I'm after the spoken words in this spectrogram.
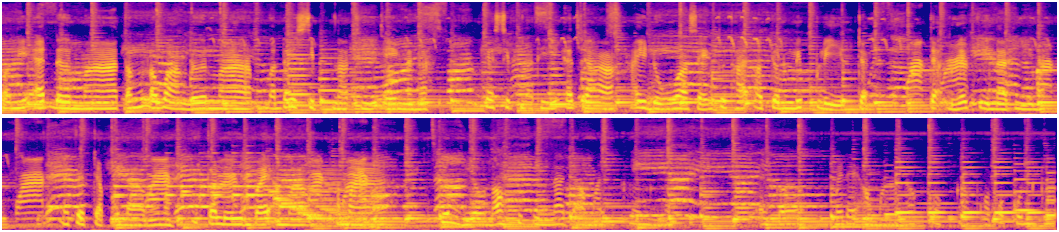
ตอนนี้แอดเดินมาต้องระหว่างเดินมามันได้ 10 นาทีเองนะคะ แค่ 10 นาที แอดจะให้ดูว่าแสงสุดท้ายเอาจนลิบหลีบจะจะเหลือกี่นาทีนะแอดจะจับเวลาไว้นะก็ลืมไปเอามาเอามาเครื่องเดียวเนาะที่จริงน่าจะเอามาอีกเครื่องหนึงแต่ก็ไม่ได้เอามาเนาะก็ขอบพระคุณค่ะ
